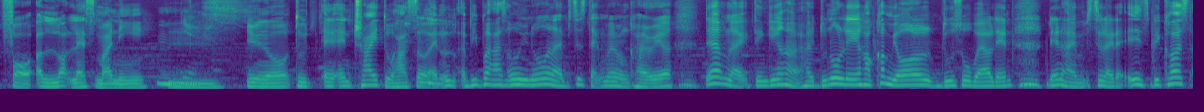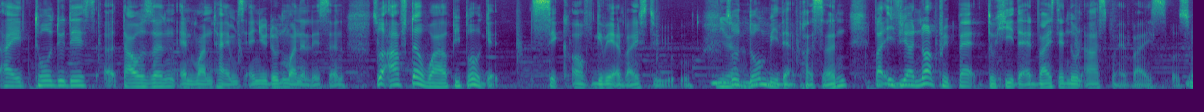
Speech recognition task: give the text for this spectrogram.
for a lot less money, Yes. you know, to and, and try to hustle. And people ask, oh, you know, I'm still stagnant in career. Then I'm like thinking, ah, I don't know, leh, how come you all do so well then? Then I'm still like that. It's because I told you this a thousand and one times and you don't want to listen. So after a while, people get sick of giving advice to you. So Yeah. don't be that person. But if you're not prepared to heed the advice, then don't ask for advice also.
